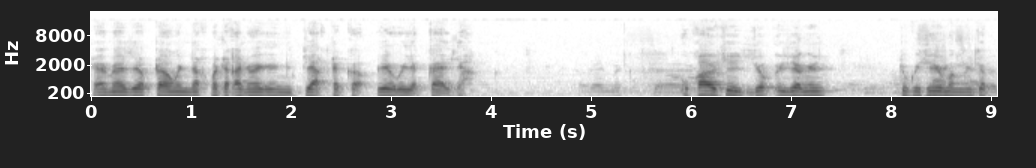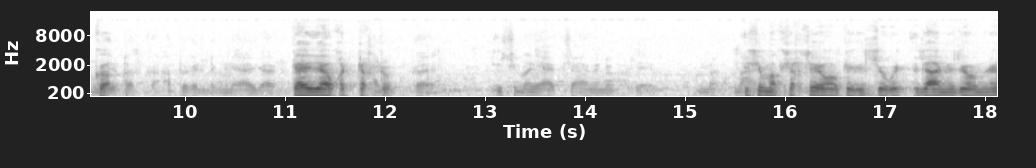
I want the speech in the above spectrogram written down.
таамаалиортаунгиннерпата кануагингиттиартакка пиагуяккаала уқаусииллу иланги тукисиумангитакка тааяоқаттарту исиманиаксаанганат исимаксарсиорутигиллугит илаанилиумни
